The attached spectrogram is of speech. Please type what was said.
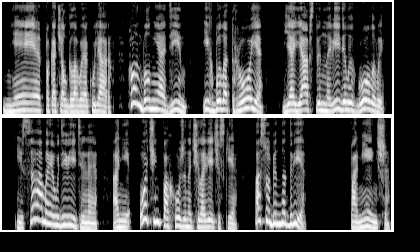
«Нет», — покачал головой Окуляров, — «он был не один. Их было трое. Я явственно видел их головы. И самое удивительное, они очень похожи на человеческие, особенно две. Поменьше».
